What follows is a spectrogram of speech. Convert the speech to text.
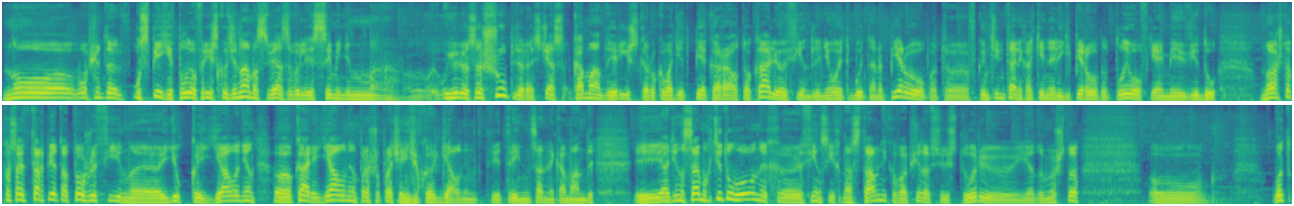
Но, в общем-то, успехи в плей-офф Рижского «Динамо» связывали с именем э, Юлиуса Шуплера. Сейчас команда рижская руководит Пека Рауто Калиофин. Для него это будет, наверное, первый опыт э, в континентальной хоккейной лиге. Первый опыт плей-офф, я имею в виду. Ну, а что касается торпеда, тоже фин э, Юкка Яланин, э, Кари Яланин, прошу прощения, Юкка Яланин, тренер национальной команды. И один из самых титулованных финских наставников вообще за всю историю. Я думаю, что вот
